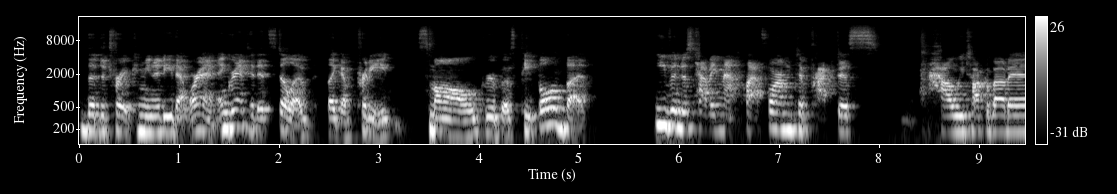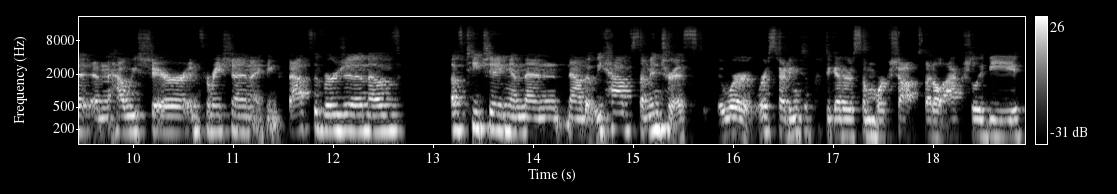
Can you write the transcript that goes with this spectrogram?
the Detroit community that we're in. And granted, it's still a like a pretty small group of people, but even just having that platform to practice how we talk about it and how we share information, I think that's a version of of teaching. And then now that we have some interest, we're we're starting to put together some workshops that'll actually be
